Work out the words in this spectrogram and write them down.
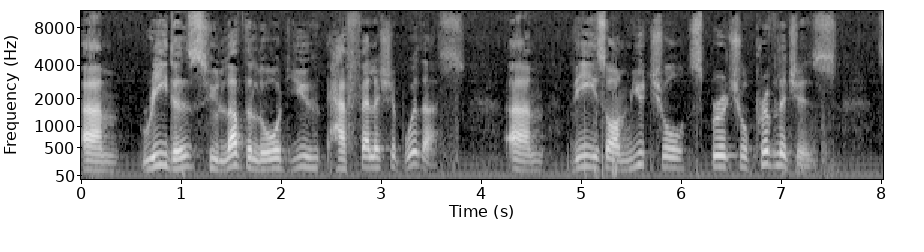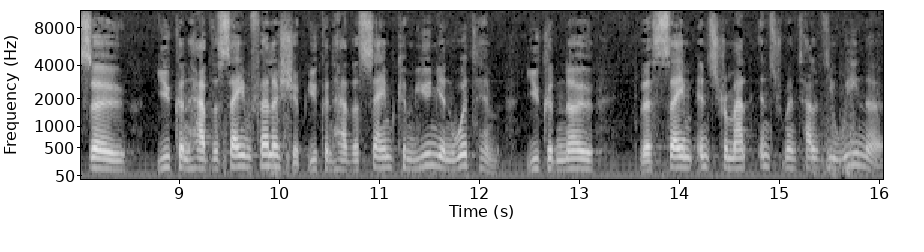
um, readers who love the Lord, you have fellowship with us. Um, these are mutual spiritual privileges. So you can have the same fellowship, you can have the same communion with Him, you could know the same instrument, instrumentality we know.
